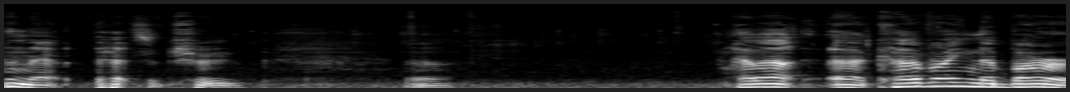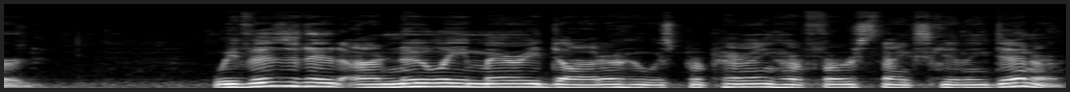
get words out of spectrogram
and that, that's a truth. Uh, how about uh, covering the bird? We visited our newly married daughter who was preparing her first Thanksgiving dinner.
